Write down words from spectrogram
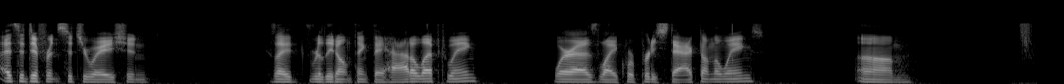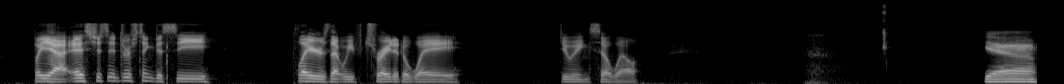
it's a different situation because I really don't think they had a left wing, whereas like we're pretty stacked on the wings. Um, but yeah, it's just interesting to see players that we've traded away doing so well. yeah.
